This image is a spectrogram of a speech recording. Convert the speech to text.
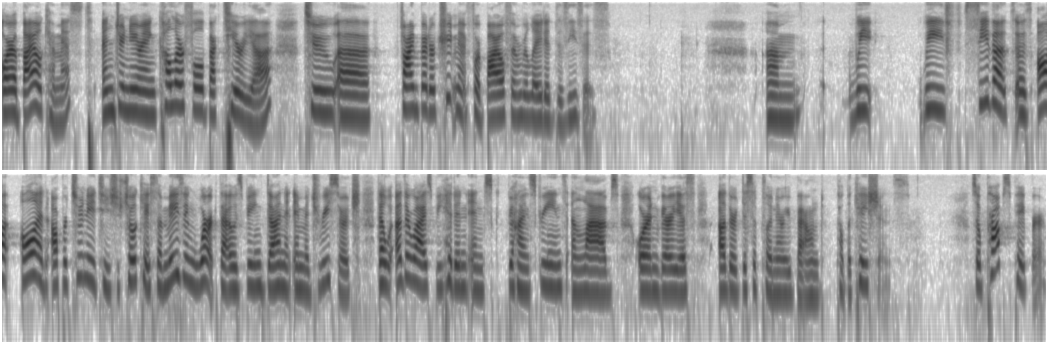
Or a biochemist engineering colorful bacteria to uh, find better treatment for biofilm related diseases. Um, we, we see that as all, all, an opportunity to showcase amazing work that was being done in image research that would otherwise be hidden in, behind screens and labs or in various other disciplinary bound publications. So props paper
